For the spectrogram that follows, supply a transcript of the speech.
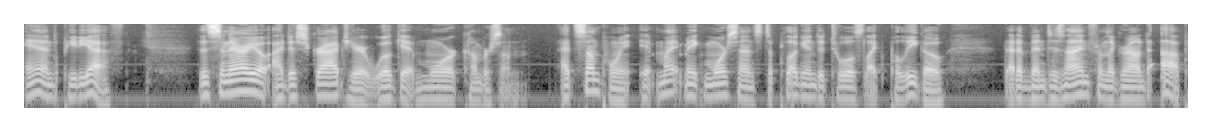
and PDF, the scenario I described here will get more cumbersome. At some point, it might make more sense to plug into tools like Paligo that have been designed from the ground up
